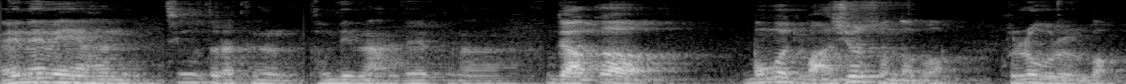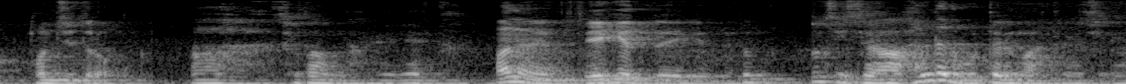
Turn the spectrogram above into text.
MMA 한 친구들한테는 덤비면 안 되겠구나 근데 아까 뭔가 좀 아쉬웠었나 봐. 글러브를 막 던지더라고. 아 죄송합니다 이게 아니, 아니, 얘기해도 돼, 얘기해도 돼. 좀 솔직히 제가 한 대도 못 때린 것 같아요 지금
